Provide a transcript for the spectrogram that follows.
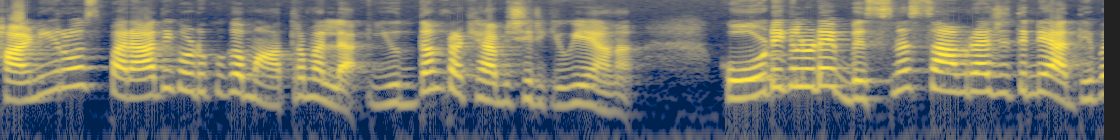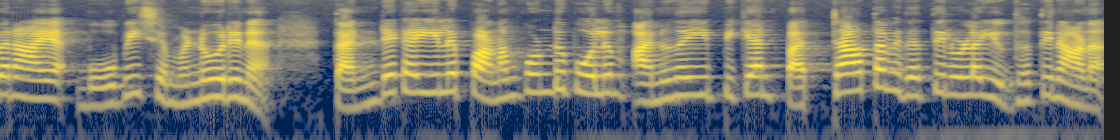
ഹണിറോസ് പരാതി കൊടുക്കുക മാത്രമല്ല യുദ്ധം പ്രഖ്യാപിച്ചിരിക്കുകയാണ്. കോടികളുടെ ബിസിനസ് സാമ്രാജ്യത്തിന്റെ അധിപനായ ബോബി ചെമ്മണ്ണൂരിന് തന്റെ കയ്യിലെ പണം കൊണ്ടുപോലും അനുനയിപ്പിക്കാൻ പറ്റാത്ത വിധത്തിലുള്ള യുദ്ധത്തിനാണ്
